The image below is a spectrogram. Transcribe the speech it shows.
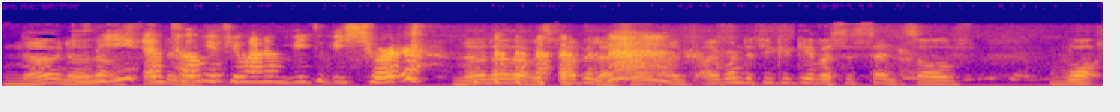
No, no, that was and tell me if you wanted me to be shorter. no, no, that was fabulous. I, I wonder if you could give us a sense of what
